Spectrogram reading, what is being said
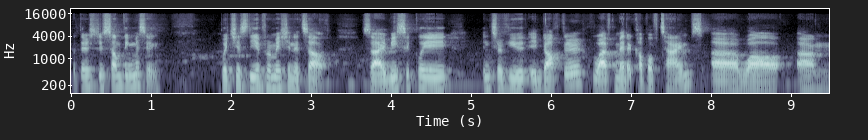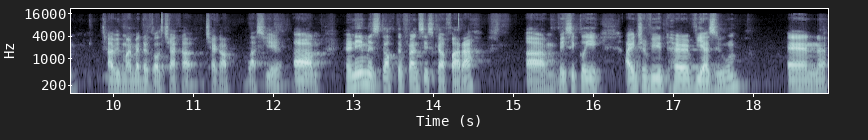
but there's just something missing, which is the information itself. So I basically interviewed a doctor who I've met a couple of times uh, while um, having my medical checkup checkup last year. Um, her name is Dr. Francisca Farah. Um, basically, I interviewed her via Zoom, and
